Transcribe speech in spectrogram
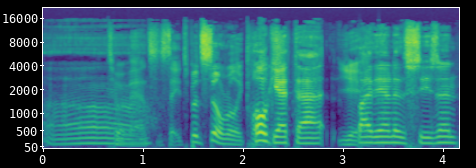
to advance the states, but still really close. He'll get that yeah. by the end of the season.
